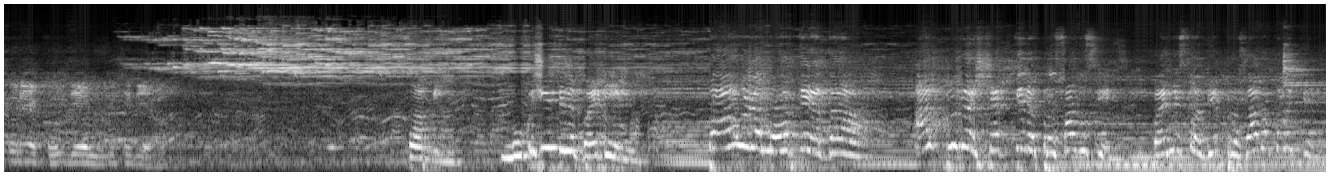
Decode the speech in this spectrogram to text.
ಪರಮೇಶ್ವರಿಯ ಪೂಜೆ ಮುಗಿಸಿದೆಯಾ? ಸ್ವಾಮಿ ಮುಗಿಸಿದ ಬಡಿ ಪಾವನ ಮೂರ್ತಿಯಾದ ಅದ್ಭುತ ಶಕ್ತಿಯ ಪ್ರಸಾದಿಸಿ ಸ್ವಾಮಿ ಪ್ರಸಾದ ಕೊಡುತ್ತೇನೆ.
